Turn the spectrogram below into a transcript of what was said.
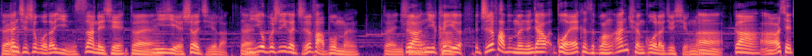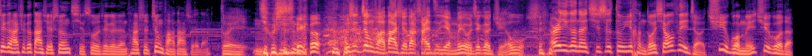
对但其实我的隐私啊那些。对，你也涉及了，对你又不是一个执法部门，对是啊，你可以执法部门人家过 X 光，安全过了就行了，嗯。是吧？呃而且这个还是个大学生起诉的这个人，他是政法大学的，对，嗯就是这个，不是政法大学的孩子也没有这个觉悟。而一个呢，其实对于很多消费者去过没去过的，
